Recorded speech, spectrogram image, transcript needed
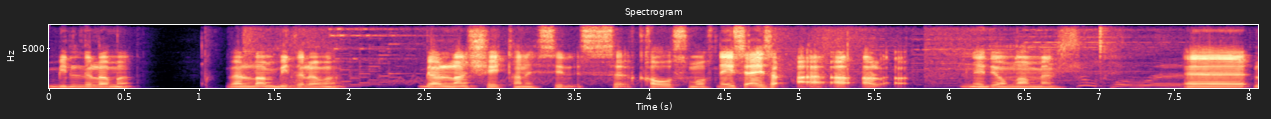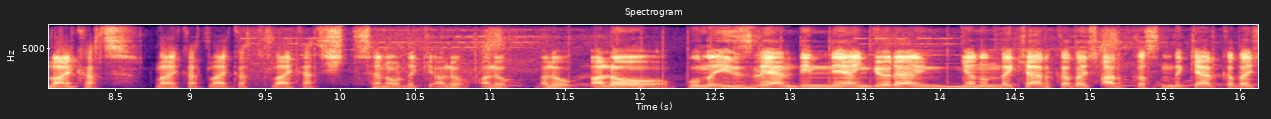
1 liramı. Ver lan 1 liramı. Ver lan şeytan eseri kaos mos. Neyse neyse. A, a, a. Ne diyorum lan ben? Ee, like at. Like at like at like at. İşte sen oradaki alo alo alo alo. Bunu izleyen dinleyen gören yanındaki arkadaş arkasındaki arkadaş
